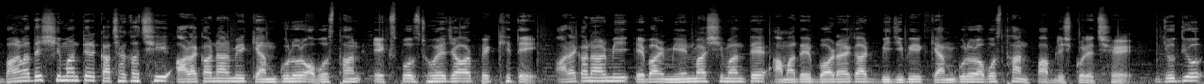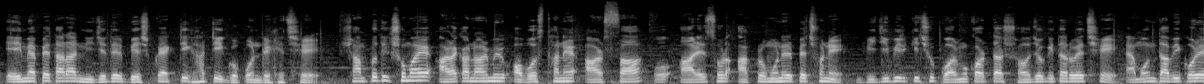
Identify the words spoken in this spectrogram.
বাংলাদেশ সীমান্তের কাছাকাছি আরাকান আর্মির ক্যাম্পগুলোর অবস্থান এক্সপোজড হয়ে যাওয়ার প্রেক্ষিতে আরাকান আর্মি এবার মিয়ানমার সীমান্তে আমাদের বর্ডার গার্ড বিজিবির ক্যাম্পগুলোর অবস্থান পাবলিশ করেছে। যদিও এই ম্যাপে তারা নিজেদের বেশ কয়েকটি ঘাঁটি গোপন রেখেছে। সাম্প্রতিক সময়ে আরাকান আর্মির অবস্থানে আরসা ও আরএসওর আক্রমণের পেছনে বিজিবির কিছু কর্মকর্তার সহযোগিতা রয়েছে, এমন দাবি করে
